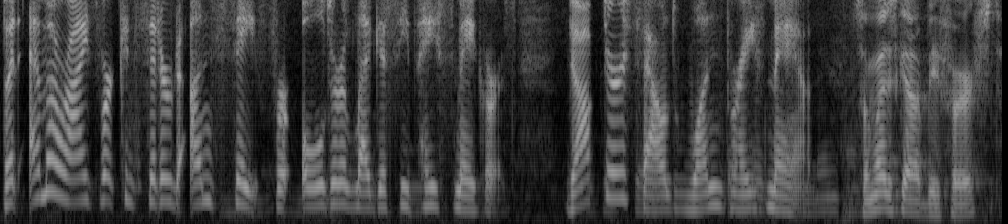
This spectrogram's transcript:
but MRIs were considered unsafe for older legacy pacemakers. Doctors found one brave man. Somebody's got to be first.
